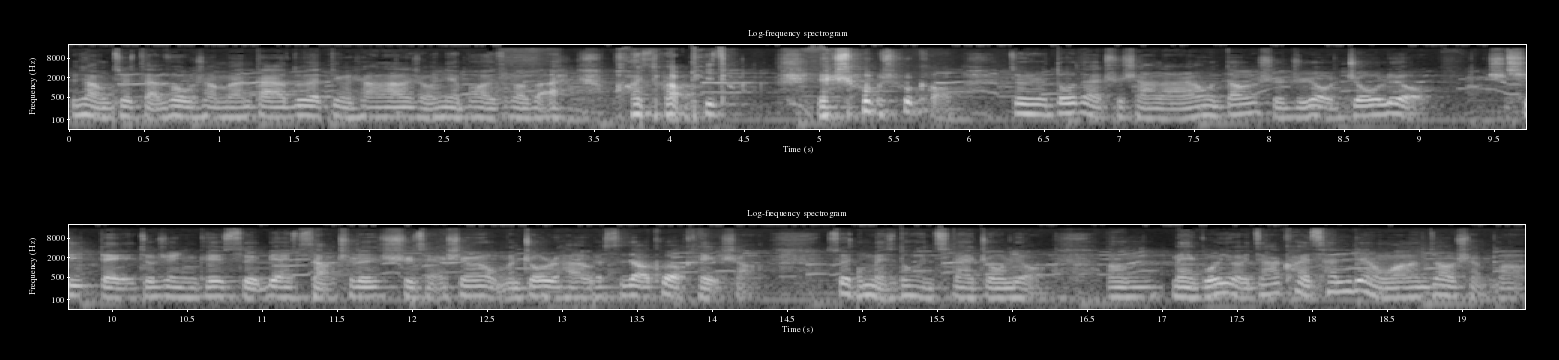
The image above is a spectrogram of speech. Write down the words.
你想去在 Vogue 上班，大家都在订沙拉的时候，你也不好意思告诉哎，不好意思，我要披萨，也说不出口，就是都在吃沙拉。然后当时只有周六是 cheat day，就是你可以随便想吃的事情，是因为我们周日还有个私教课可以上。所以我每次都很期待周六。嗯，美国有一家快餐店，我忘了叫什么，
